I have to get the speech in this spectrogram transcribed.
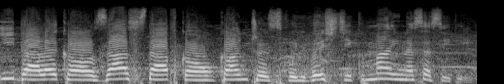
I daleko za stawką kończy swój wyścig My Necessity.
